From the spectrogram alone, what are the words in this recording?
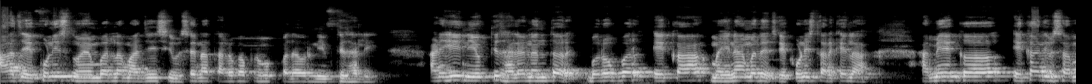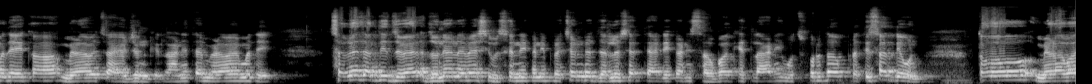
आज एकोणीस नोव्हेंबरला माझी शिवसेना तालुका प्रमुख पदावर नियुक्ती झाली. आणि ही नियुक्ती झाल्यानंतर बरोबर एका महिन्यामध्येच एकोणीस तारखेला आम्ही एक एका दिवसामध्ये एका मेळाव्याचं आयोजन केलं आणि त्या मेळाव्यामध्ये सगळ्याच अगदी जुव्या जुन्या नव्या शिवसैनिकांनी प्रचंड जल्लोषात त्या ठिकाणी सहभाग घेतला आणि उत्स्फूर्त प्रतिसाद देऊन तो मेळावा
